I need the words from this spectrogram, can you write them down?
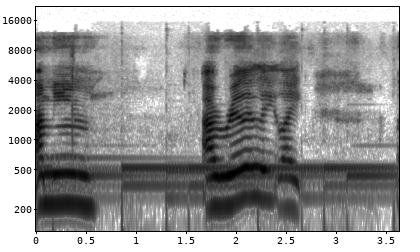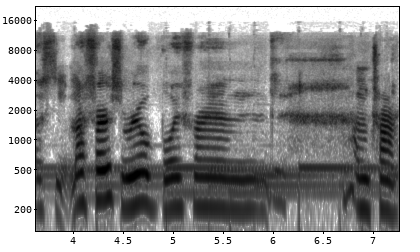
I mean, I really like. Let's see, my first real boyfriend. I'm trying.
